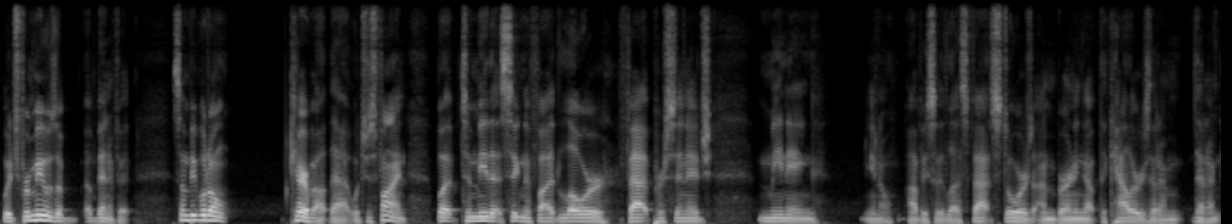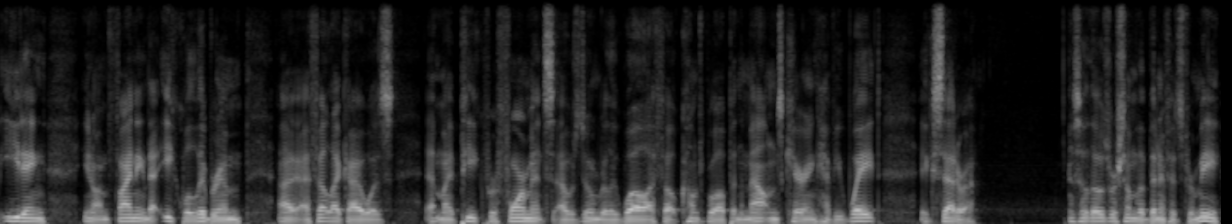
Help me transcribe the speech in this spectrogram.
which for me was a, a benefit. Some people don't care about that, which is fine. But to me, that signified lower fat percentage, meaning, you know, obviously less fat stores. I'm burning up the calories that I'm that I'm eating. You know, I'm finding that equilibrium I, I felt like I was at my peak performance. I was doing really well. I felt comfortable up in the mountains carrying heavy weight, etc. So those were some of the benefits for me.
